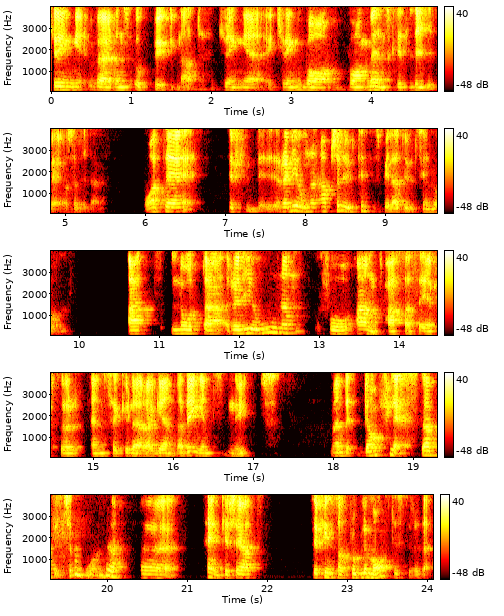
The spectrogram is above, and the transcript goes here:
Kring världens uppbyggnad, kring, eh, kring vad, vad mänskligt liv är och så vidare. Och att det religionen har absolut inte spelat ut sin roll. Att låta religionen få anpassa sig efter en sekulär agenda, det är inget nytt. Men de flesta troende eh, tänker sig att det finns något problematiskt i det där.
